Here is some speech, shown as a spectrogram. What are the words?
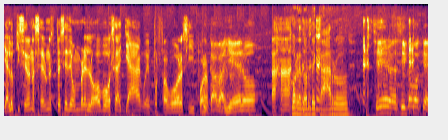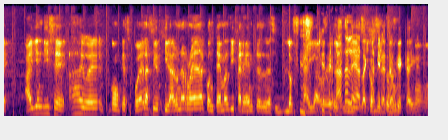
Ya lo quisieron hacer una especie de hombre lobo, o sea, ya, güey, por favor, así, por Un caballero. Ajá. Corredor de carros. Sí, así como que alguien dice, ay, güey, como que se pueden así girar una rueda con temas diferentes, güey, así lo que caiga, güey. Ándale, así, La combinación así como- que caiga. Como,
